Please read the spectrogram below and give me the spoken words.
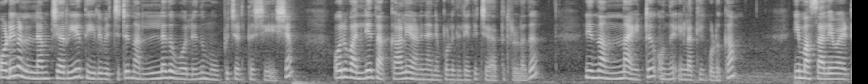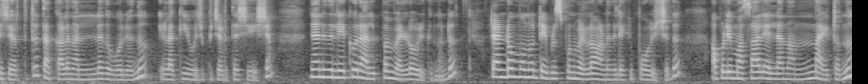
പൊടികളെല്ലാം ചെറിയ തീയിൽ വെച്ചിട്ട് നല്ലതുപോലെ ഒന്ന് മൂപ്പിച്ചെടുത്ത ശേഷം ഒരു വലിയ തക്കാളിയാണ് ഞാനിപ്പോൾ ഇതിലേക്ക് ചേർത്തിട്ടുള്ളത്. ഇനി നന്നായിട്ട് ഒന്ന് ഇളക്കി കൊടുക്കാം. ഈ മസാലയുമായിട്ട് ചേർത്തിട്ട് തക്കാളി നല്ലതുപോലെ ഒന്ന് ഇളക്കി യോജിപ്പിച്ചെടുത്ത ശേഷം ഞാനിതിലേക്ക് ഒരു അല്പം വെള്ളം ഒഴിക്കുന്നുണ്ട്. രണ്ടോ മൂന്നോ ടേബിൾ സ്പൂൺ വെള്ളമാണ് ഇതിലേക്ക് ഇപ്പോൾ ഒഴിച്ചത്. അപ്പോൾ ഈ മസാലയെല്ലാം നന്നായിട്ടൊന്ന്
